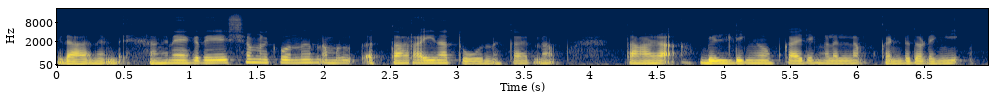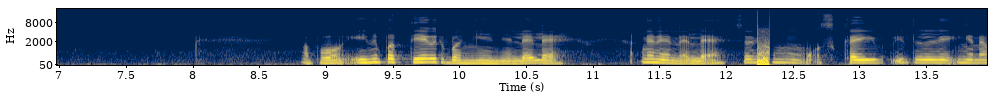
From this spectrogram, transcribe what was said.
ഇതാകുന്നുണ്ട്. അങ്ങനെ ഏകദേശം എനിക്കൊന്ന് നമ്മൾ എത്താറായി എന്നാണ് തോന്നുന്നു. കാരണം താഴെ ബിൽഡിങ്ങും കാര്യങ്ങളെല്ലാം കണ്ടു തുടങ്ങി. അപ്പോൾ ഇനി പ്രത്യേക ഒരു ഭംഗി തന്നെയല്ലേ അല്ലേ? അങ്ങനെ തന്നെയല്ലേ ശരിക്കും സ്കൈ ഇതിൽ ഇങ്ങനെ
